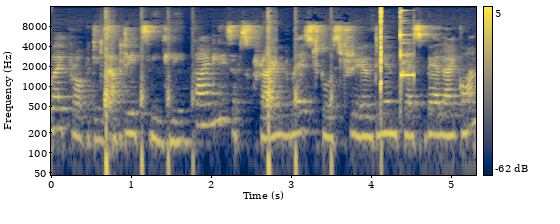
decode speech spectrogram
Mumbai properties updates weekly. Kindly subscribe West Coast Realty and press bell icon.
